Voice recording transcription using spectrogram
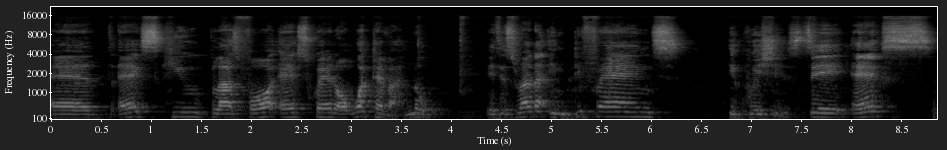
uh, x cubed plus 4x squared or whatever. No, it is rather in different equations. Say x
